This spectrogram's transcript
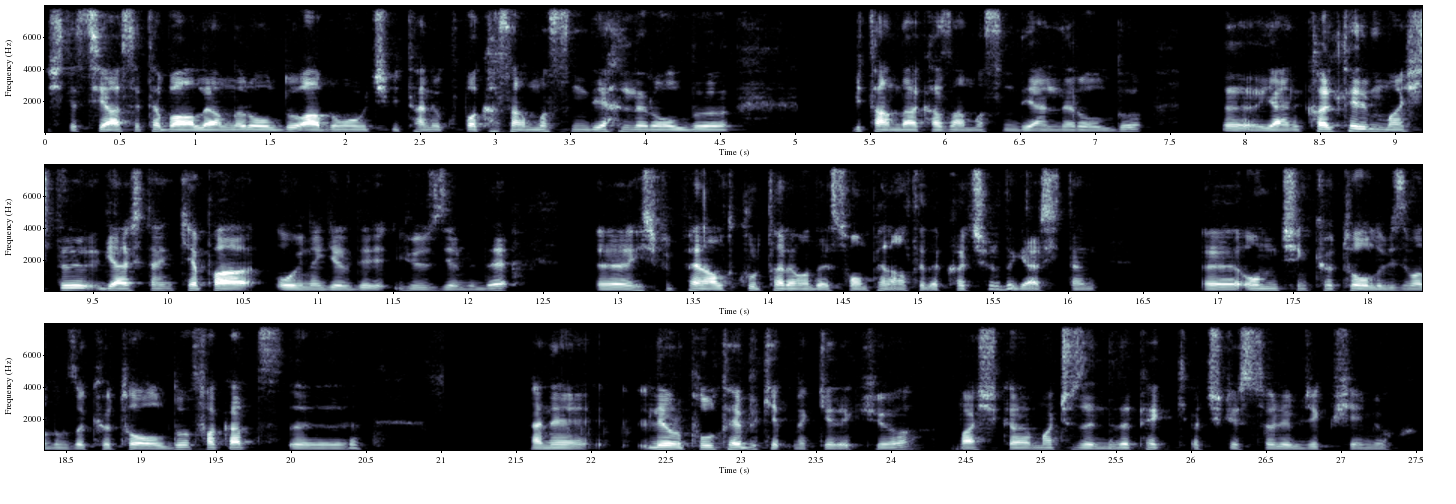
işte siyasete bağlayanlar oldu. Abramovich bir tane kupa kazanmasın diyenler oldu. Bir tane daha kazanmasın diyenler oldu. E, yani kaliteli bir maçtı. Gerçekten Kepa oyuna girdi 120'de. E, hiçbir penaltı kurtaramadı. Son penaltıyı da kaçırdı. Gerçekten e, onun için kötü oldu. Bizim adımıza kötü oldu. Fakat e, hani Liverpool'u tebrik etmek gerekiyor. Başka maç üzerinde de pek açıkçası söyleyebilecek bir şeyim yok.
